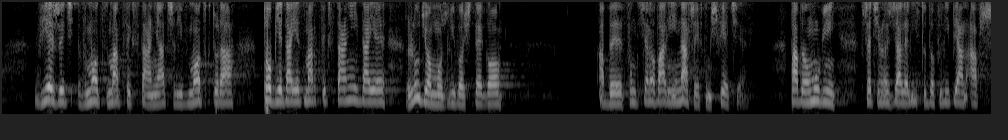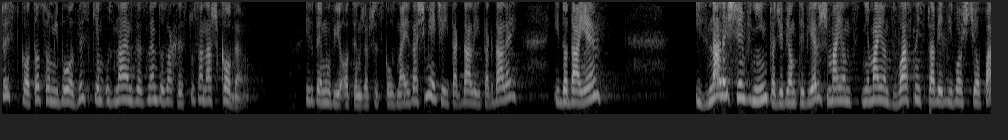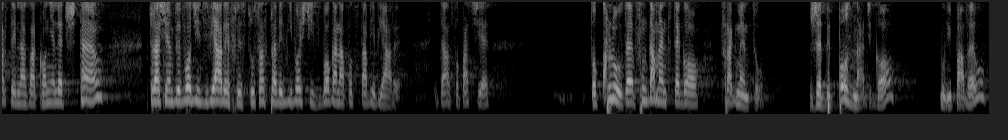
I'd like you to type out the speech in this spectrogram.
wierzyć w moc zmartwychwstania, czyli w moc, która Tobie daje zmartwychwstanie i daje ludziom możliwość tego, aby funkcjonowali inaczej w tym świecie. Paweł mówi w trzecim rozdziale listu do Filipian, a wszystko to, co mi było zyskiem, uznałem ze względu za Chrystusa na szkodę i tutaj mówi o tym, że wszystko uznaje za śmiecie i tak dalej, i tak dalej. I dodaje, i znaleźć się w nim, to dziewiąty wiersz, mając, nie mając własnej sprawiedliwości opartej na zakonie, lecz tę, która się wywodzi z wiary Chrystusa, sprawiedliwości z Boga na podstawie wiary. I teraz popatrzcie, to clue, ten fundament tego fragmentu. Żeby poznać Go, mówi Paweł,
